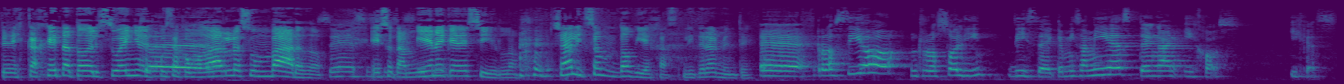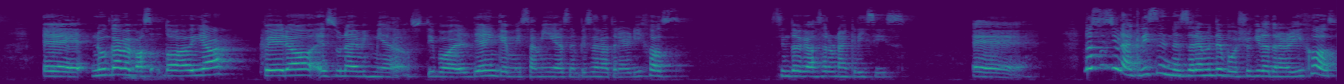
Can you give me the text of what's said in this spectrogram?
Te descajeta todo el sueño y Sí. después acomodarlo es un bardo. Sí, sí, Eso también hay que decirlo. Ya son dos viejas, literalmente. Eh, Rocío Rosoli dice que mis amigues tengan hijos. Hijes. Eh, nunca me pasó todavía, pero es uno de mis miedos. Tipo, el día en que mis amigas empiecen a tener hijos, siento que va a ser una crisis. Eh, no sé si una crisis necesariamente porque yo quiera tener hijos,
